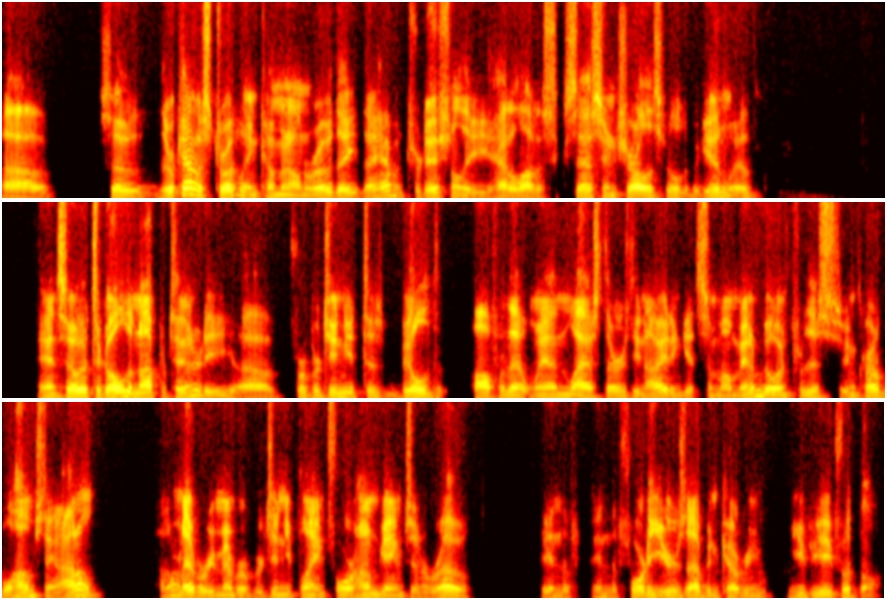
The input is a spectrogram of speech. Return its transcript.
Uh, so they're kind of struggling coming on the road. They they haven't traditionally had a lot of success in Charlottesville to begin with. And so it's a golden opportunity uh, for Virginia to build off of that win last Thursday night and get some momentum going for this incredible homestand. I don't, I don't ever remember Virginia playing four home games in a row in the in the 40 years I've been covering UVA football.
